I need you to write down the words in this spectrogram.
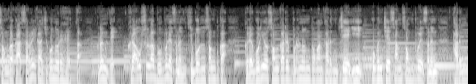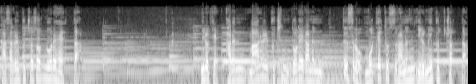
성과 가사를 가지고 노래했다. 그런데 크라우슬라 부분에서는 기본 성부가 그레고리오 성가를 부르는 동안 다른 제2 혹은 제3 성부에서는 다른 가사를 붙여서 노래했다. 이렇게 다른 말을 붙인 노래라는 뜻으로 모테투스라는 이름이 붙였다.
